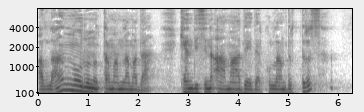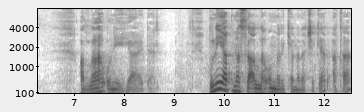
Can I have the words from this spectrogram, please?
Allah'ın nurunu tamamlamada kendisini amade eder, kullandırtırırsa Allah onu ihya eder. Bunu yapmazsa Allah onları kenara çeker, atar.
